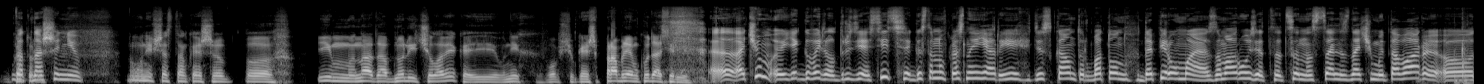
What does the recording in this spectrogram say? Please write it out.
В которые- отношении... ну, у них сейчас там, конечно, э, им надо обнулить человека, и у них, в общем, конечно, проблем куда серьезнее. Э, О чем я говорила, друзья, сеть гастроном Красный Яр и дискаунтер Батон до 1 мая заморозят цены на социально значимые товары, э,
